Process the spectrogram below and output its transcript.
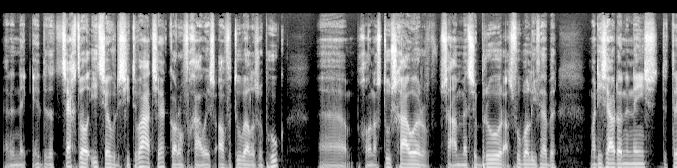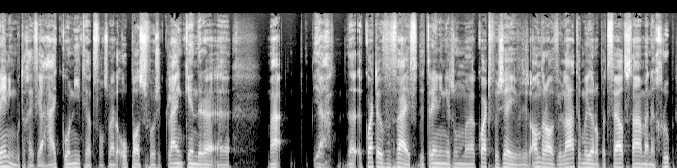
En dat zegt wel iets over de situatie. Hè. Karel Vergouwen is af en toe wel eens op Hoek. Eh, gewoon als toeschouwer, samen met zijn broer, als voetballiefhebber. Maar die zou dan ineens de training moeten geven. Ja, hij kon niet. Hij had volgens mij de oppas voor zijn kleinkinderen. eh, maar ja, de- kwart over vijf. De training is om eh, kwart voor zeven. Dus anderhalf uur later moet je dan op het veld staan met een groep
